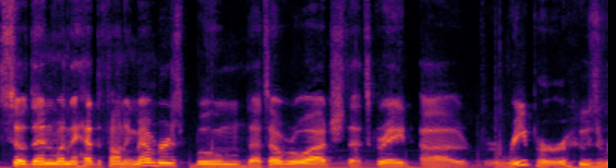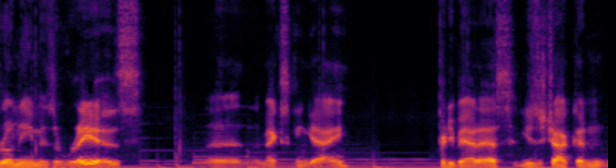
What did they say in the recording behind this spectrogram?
so then when they had the founding members, boom, that's Overwatch. That's great. Uh, Reaper, whose real name is Reyes, uh, the Mexican guy, pretty badass. Uses shotgun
